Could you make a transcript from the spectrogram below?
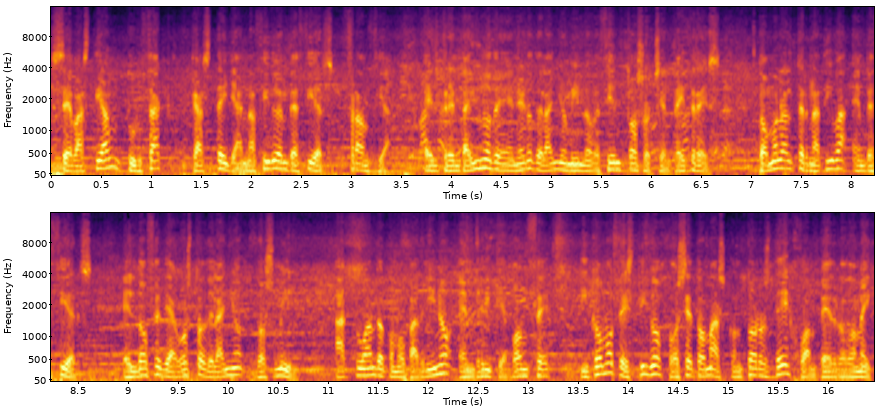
Sebastián Turzac Castella, nacido en Béziers, Francia, el 31 de enero del año 1983. Tomó la alternativa en Béziers el 12 de agosto del año 2000, actuando como padrino Enrique Ponce y como testigo José Tomás con toros de Juan Pedro Domecq.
